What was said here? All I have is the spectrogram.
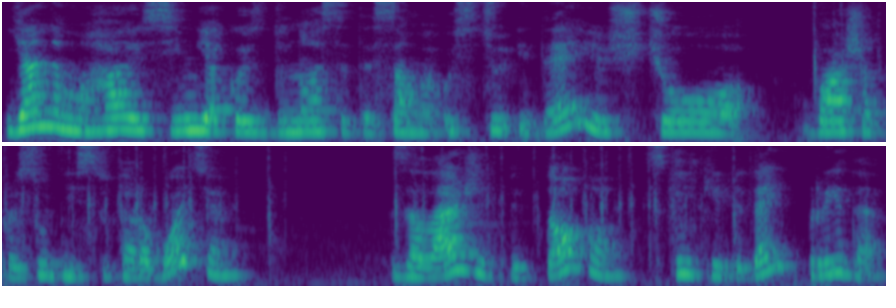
я намагаюся їм якось доносити саме ось цю ідею, що ваша присутність тут на роботі залежить від того, скільки людей прийде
